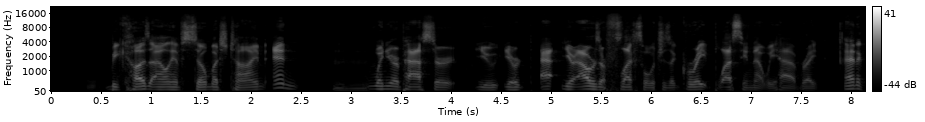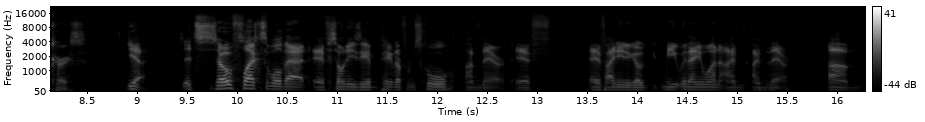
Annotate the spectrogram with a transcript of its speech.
because I only have so much time, and Mhm. when you're a pastor, you your your hours are flexible, which is a great blessing that we have, right? and a curse. Yeah, it's so flexible that if someone needs to get picked up from school, I'm there. If if I need to go meet with anyone, I'm I'm there. Um,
